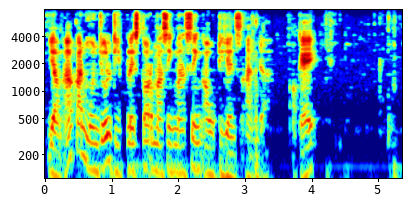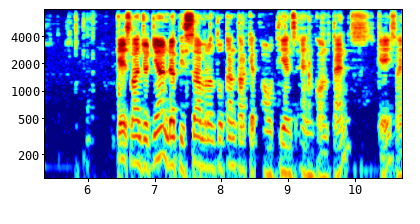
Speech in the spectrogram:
yang akan muncul di Play Store masing-masing audiens Anda. Oke. Okay? Oke, selanjutnya Anda bisa menentukan target audience and contents. Oke, saya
